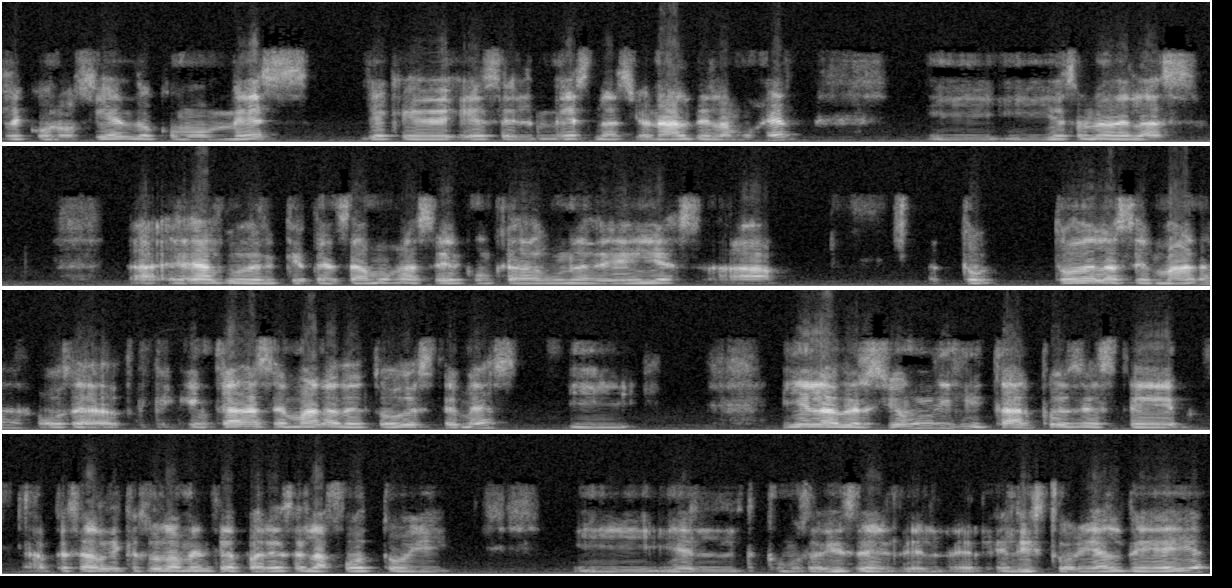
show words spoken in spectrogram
reconociendo como mes, ya que es el mes nacional de la mujer y, es una de las es algo del que pensamos hacer con cada una de ellas toda la semana, o sea, en cada semana de todo este mes. Y, y en la versión digital, pues, este, a pesar de que solamente aparece la foto y, y el, como se dice, el, el, historial de ella,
